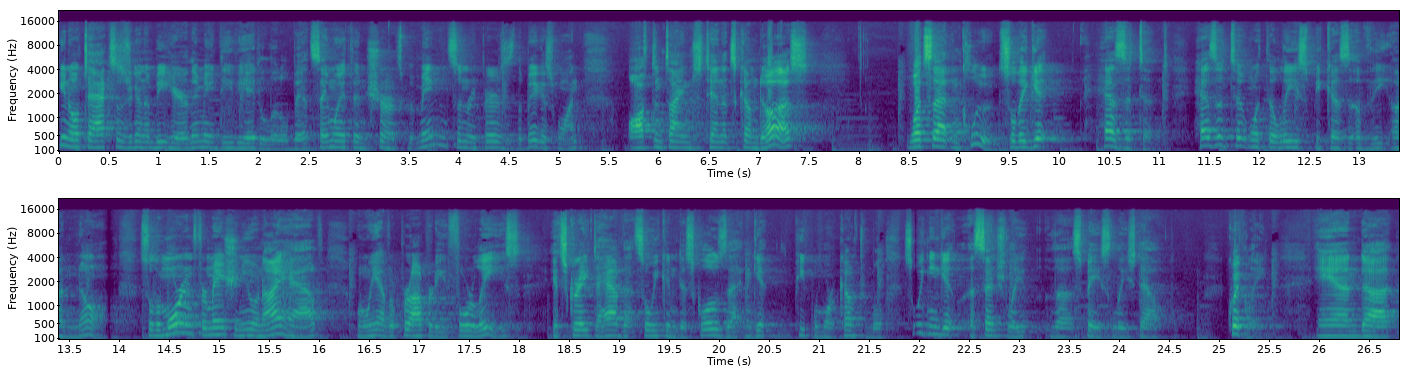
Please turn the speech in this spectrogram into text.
you know, taxes are going to be here. They may deviate a little bit. Same way with insurance, but maintenance and repairs is the biggest one. Oftentimes, tenants come to us. What's that include? So they get hesitant hesitant with the lease because of the unknown. So the more information you and I have when we have a property for lease, it's great to have that so we can disclose that and get people more comfortable so we can get essentially the space leased out quickly. And uh,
